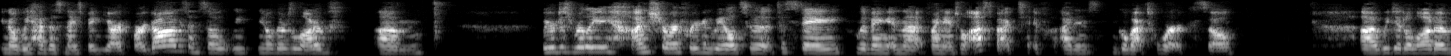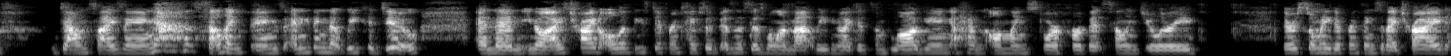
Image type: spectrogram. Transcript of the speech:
you know, we had this nice big yard for our dogs, and so we, you know, there's a lot of, um, we were just really unsure if we were going to be able to to stay living in that financial aspect if I didn't go back to work. So uh, we did a lot of downsizing, selling things, anything that we could do. And then, you know, I tried all of these different types of businesses while on mat leave. You know, I did some blogging. I had an online store for a bit selling jewelry. There are so many different things that I tried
